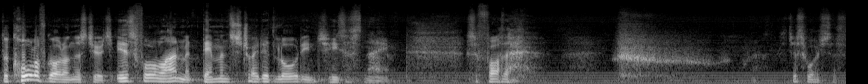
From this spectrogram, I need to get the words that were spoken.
the call of God on this church is for alignment. Demonstrated, Lord, in Jesus' name. So, Father, just watch this.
